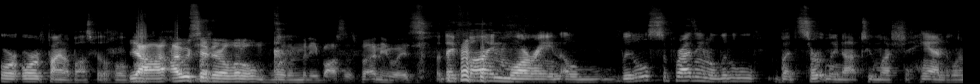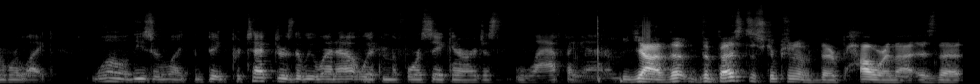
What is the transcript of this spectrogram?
or or final boss for the whole. Yeah. I, I would say But- they're a little more than mini bosses, but anyways. But they find Moiraine a little surprising a little, but certainly not too much to handle. And we're like, whoa, these are like the big protectors that we went out with, and the Forsaken are just laughing at them. Yeah, the the best description of their power in that is that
